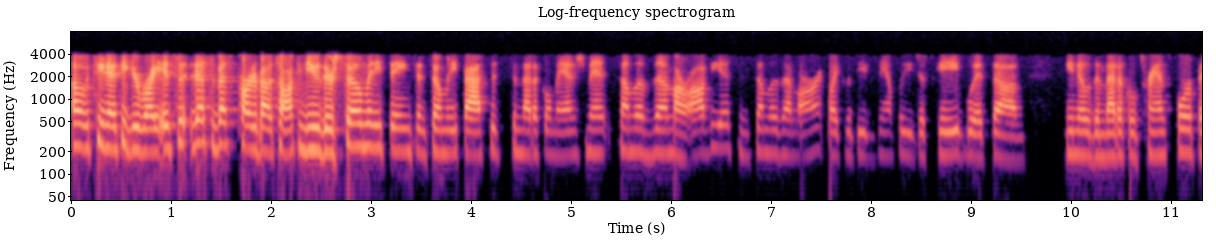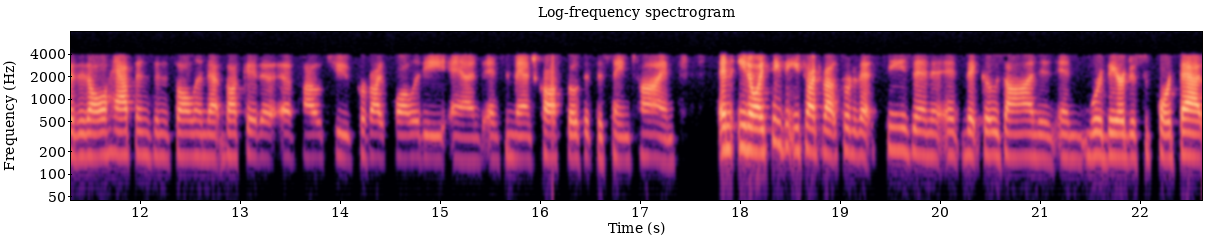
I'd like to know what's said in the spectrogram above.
Oh, Tina, I think you're right. It's that's the best part about talking to you. There's so many things and so many facets to medical management. Some of them are obvious, and some of them aren't. Like with the example you just gave with, um, you know, the medical transport, but it all happens and it's all in that bucket of, of how to provide quality and and to manage costs both at the same time and you know i think that you talked about sort of that season that goes on and, and we're there to support that.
